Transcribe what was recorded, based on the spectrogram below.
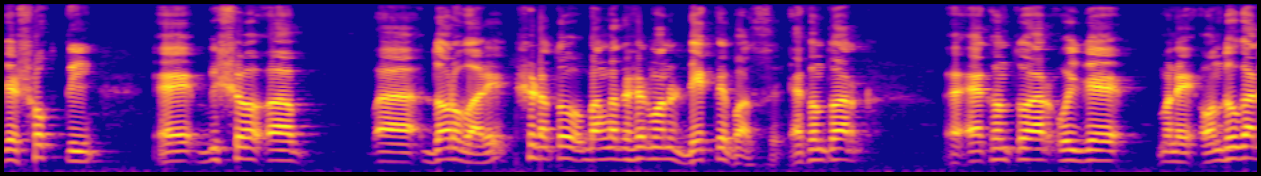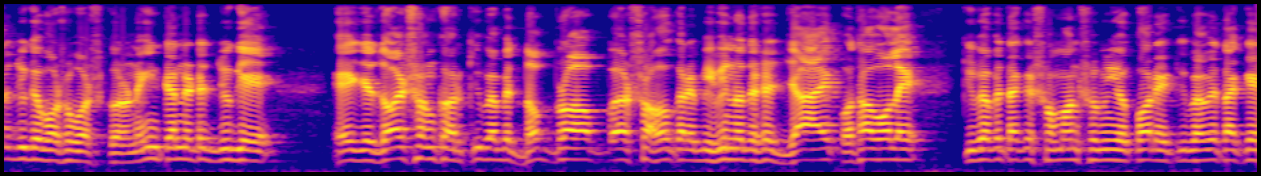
যে শক্তি বিশ্ব দরবারে সেটা তো বাংলাদেশের মানুষ দেখতে পাচ্ছে। এখন তো আর এখন তো আর ওই যে মানে অন্ধকার যুগে বসবাস করে না। ইন্টারনেটের যুগে এই যে জয়শঙ্কর কীভাবে দব্রব সহকারে বিভিন্ন দেশে যায়, কথা বলে, কীভাবে তাকে সমান সমীয় করে, কীভাবে তাকে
